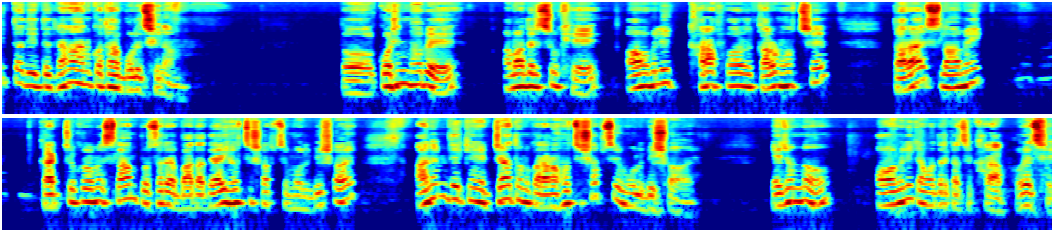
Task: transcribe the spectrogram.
ইত্যাদি ইত্যাদি নানান কথা বলেছিলাম। তো কঠিনভাবে আমাদের চোখে আওয়ামী লীগ খারাপ হওয়ার কারণ হচ্ছে তারা ইসলামিক কার্যক্রমে ইসলাম প্রচারে বাধা দেয়াই হচ্ছে সবচেয়ে মূল বিষয়। আলেমদেরকে নির্যাতন করানো হচ্ছে সবচেয়ে মূল বিষয়। এজন্য আওয়ামী লীগ আমাদের কাছে খারাপ হয়েছে।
